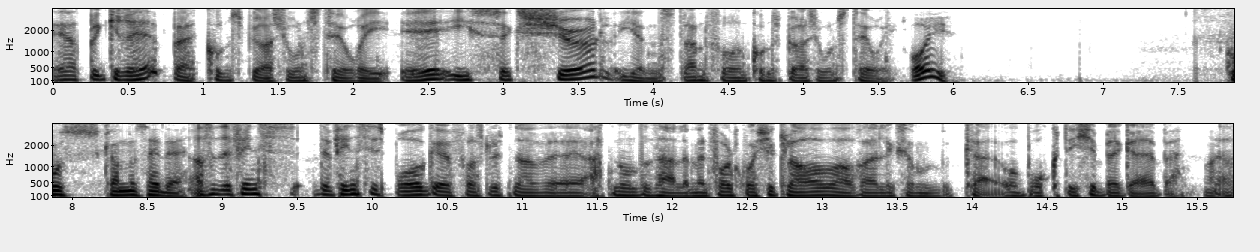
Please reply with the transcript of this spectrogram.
er at begrepet konspirasjonsteori er i seg selv gjenstand for en konspirasjonsteori. Oi! Hvordan kan vi si det? Altså, det finnes, i språket fra slutten av eh, 1800-tallet, men folk var ikke klar over eh, liksom, og brukte ikke begrepet. Nei.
